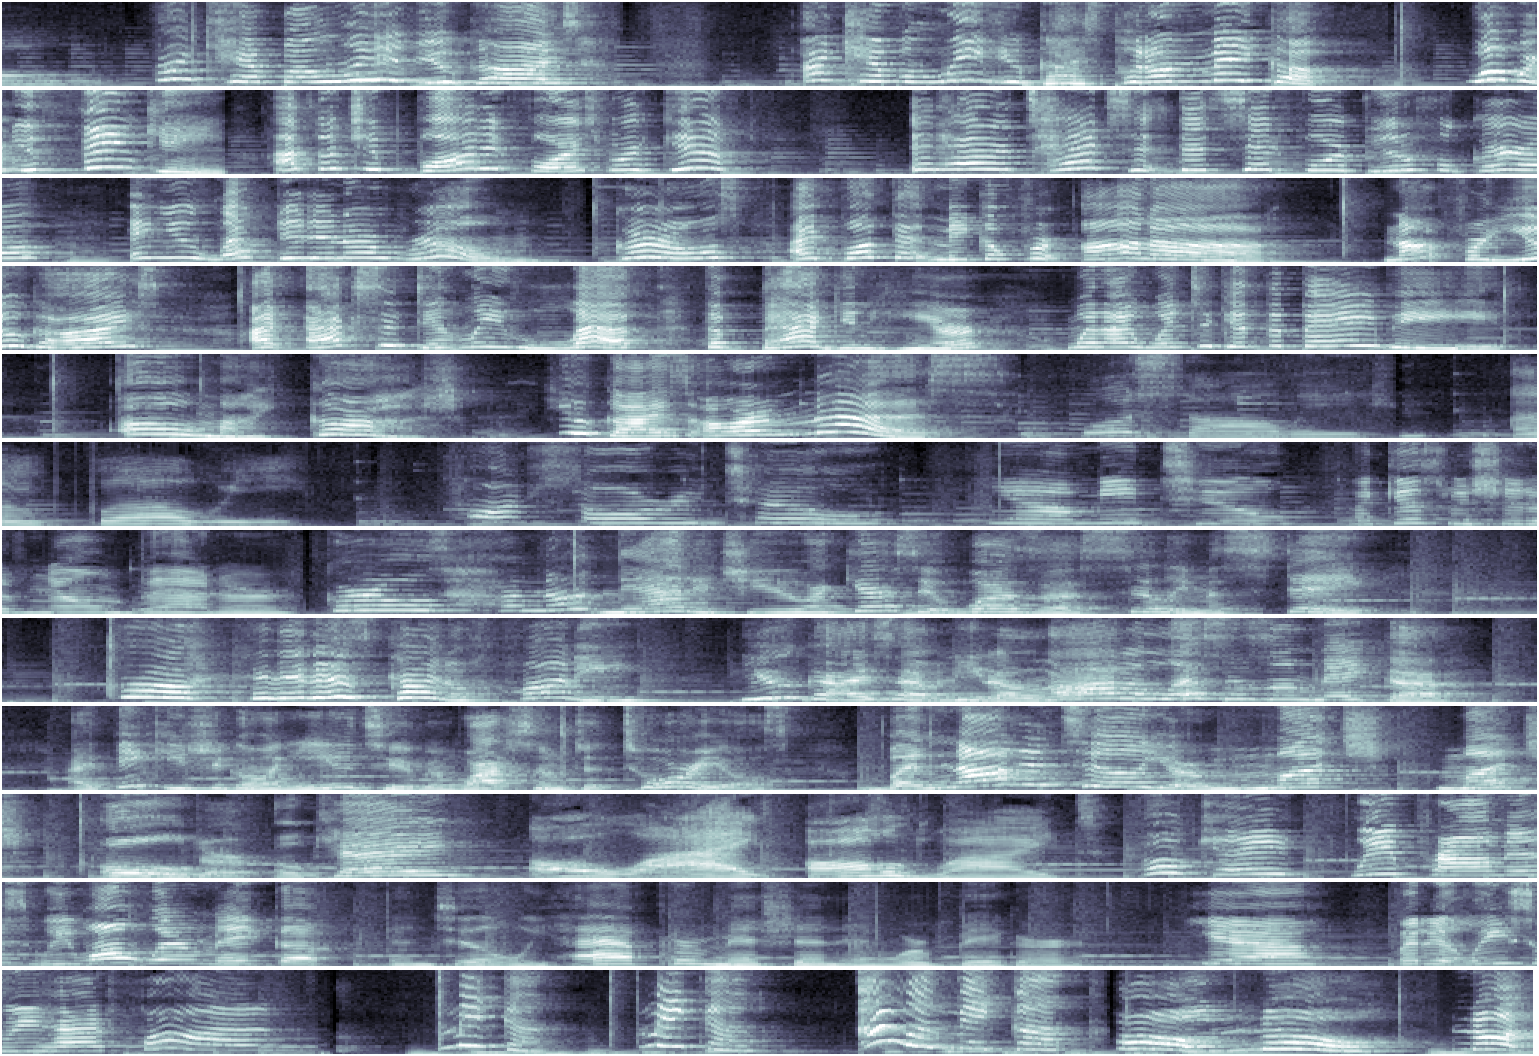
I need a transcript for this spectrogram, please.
Guys. I accidentally left the bag in here when I went to get the baby. Oh my gosh, you guys are a mess. We're sorry. I'm sorry. I'm sorry too. Yeah, me too. I guess we should have known better. Girls, I'm not mad at you. I guess it was a silly mistake. Ah, and it is kind of funny. You guys have need a lot of lessons on makeup. I think you should go on YouTube and watch some tutorials, but not until you're much, much older, okay? All right. All right. Okay, we promise we won't wear makeup until we have permission and we're bigger. Yeah, but at least we had fun. Makeup. Makeup. I want makeup. Oh no, not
